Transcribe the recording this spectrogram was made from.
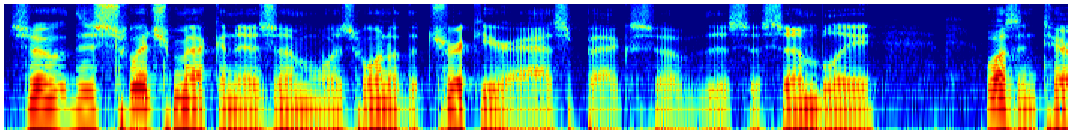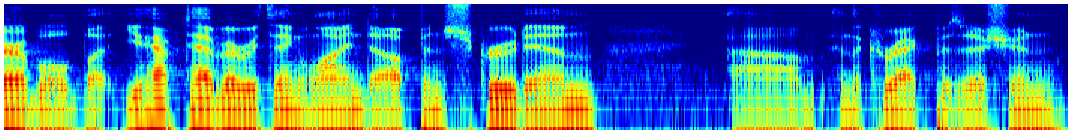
So the switch mechanism was one of the trickier aspects of this assembly. It wasn't terrible, but you have to have everything lined up and screwed in um, in the correct position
